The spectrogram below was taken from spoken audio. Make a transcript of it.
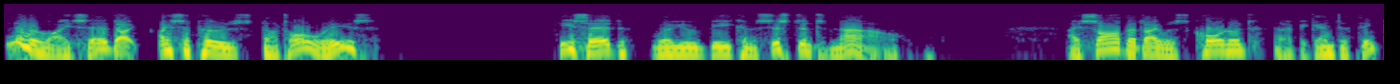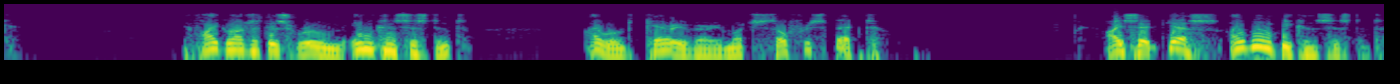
No, I said, I, I suppose not always. He said, Will you be consistent now? I saw that I was cornered, and I began to think. If I go out of this room inconsistent, I won't carry very much self-respect. I said, Yes, I will be consistent.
